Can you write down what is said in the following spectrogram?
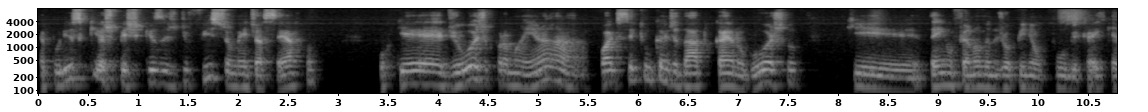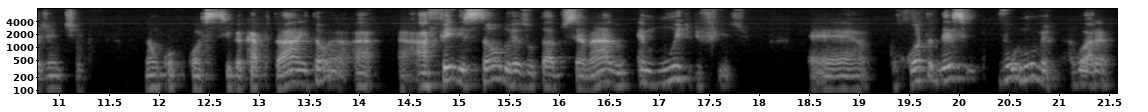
É por isso que as pesquisas dificilmente acertam, porque de hoje para amanhã pode ser que um candidato caia no gosto, que tem um fenômeno de opinião pública aí que a gente não consiga captar. Então, a, a aferição do resultado do Senado é muito difícil, é, por conta desse volume. Agora,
